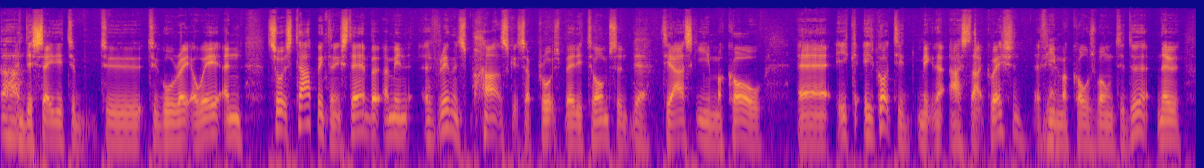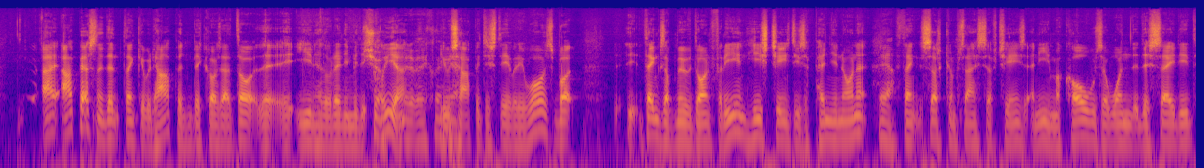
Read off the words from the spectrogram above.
uh-huh. and decided to, to, to go right away. And so it's tapping to an extent, but I mean, if Raymond Sparks gets approached by Eddie Thompson yeah. to ask Ian McCall, uh, he, has got to make that, ask that question if yeah. Ian McCall's willing to do it. Now, I, I, personally didn't think it would happen because I thought that Ian had already made it, sure, clear. Made it clear. He was yeah. happy to stay where he was, but things have moved on for Ian. He's changed his opinion on it. Yeah. I think the circumstances have changed, and Ian McCall was the one that decided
